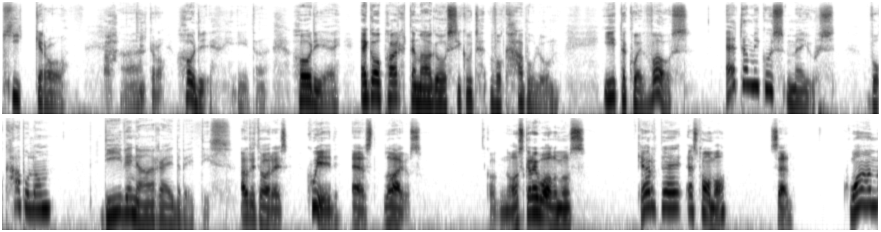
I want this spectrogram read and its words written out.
Cicero. Ah, ah Cicero. Uh, hodi, ita, hodie, ego partem ago sicut vocabulum, itaque vos, et amicus meus, vocabulum divenare debetis. Auditores, quid est Levius? Cognoscere volumus, certe est homo, sed quam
